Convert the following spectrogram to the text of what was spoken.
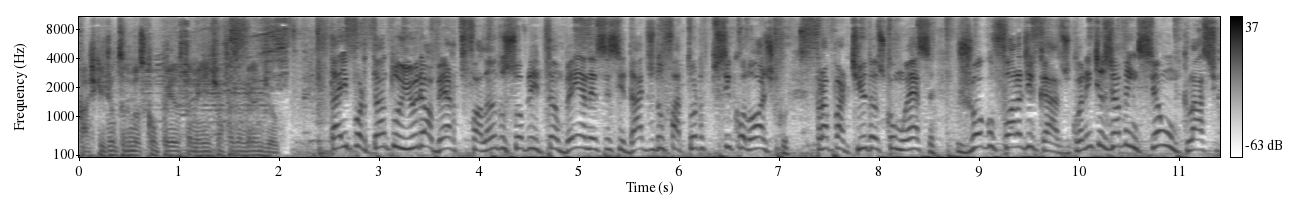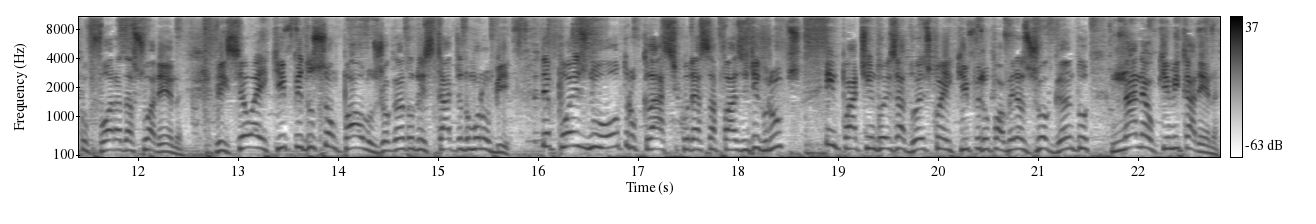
acho que junto dos meus companheiros também a gente vai fazer um grande jogo. Tá aí, portanto, o Yuri Alberto falando sobre também a necessidade do fator psicológico para partidas como essa. Jogo fora de casa. O Corinthians já venceu um clássico fora da sua arena. Venceu a equipe do São Paulo jogando no estádio do Morumbi. Depois, no outro clássico dessa fase de grupos, empate em 2 a 2 com a equipe do Palmeiras jogando na Neoquímica Arena.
